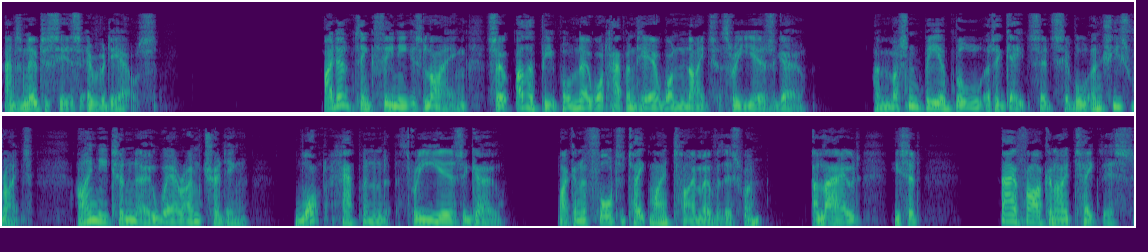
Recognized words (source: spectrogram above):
and notices everybody else. I don't think Feeney is lying, so other people know what happened here one night three years ago. I mustn't be a bull at a gate, said Sybil, and she's right. I need to know where I'm treading. What happened three years ago? I can afford to take my time over this one. Aloud, he said, How far can I take this?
